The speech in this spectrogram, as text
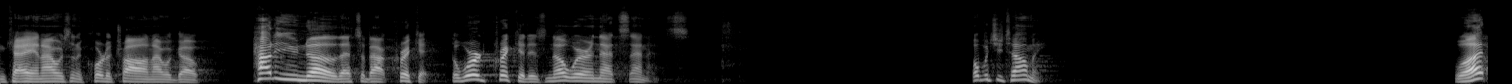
okay, and I was in a court of trial and I would go, How do you know that's about cricket? The word cricket is nowhere in that sentence. What would you tell me? What?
